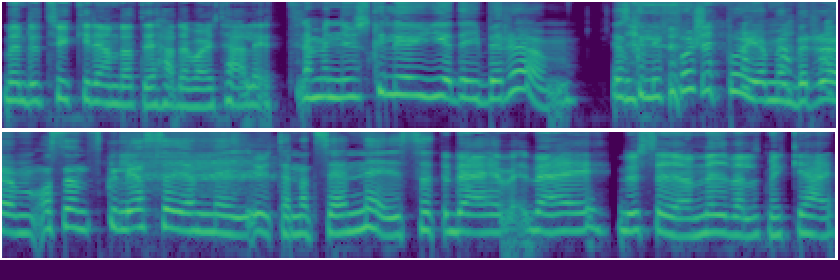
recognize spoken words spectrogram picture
Men du tycker ändå att det hade varit härligt? Nej, men nu skulle jag ju ge dig beröm. Jag skulle först börja med beröm och sen skulle jag säga nej utan att säga nej. Så... Nej, nej, nu säger jag nej väldigt mycket här.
